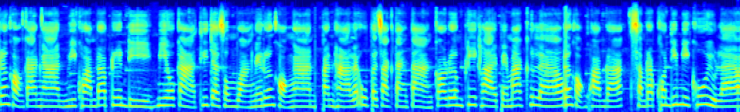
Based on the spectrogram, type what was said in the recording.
เรื่องของการงานมีความราบรื่นดี มีโอกาสที่จะสมหวังในเรื่องของงาน ปัญหาและอุปสรรคต่างๆ ก็เริ่มคลี่คลายไปมากขึ้นแล้ว เรื่องของความรักสำหรับคนที่มีคู่อยู่แล้ว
